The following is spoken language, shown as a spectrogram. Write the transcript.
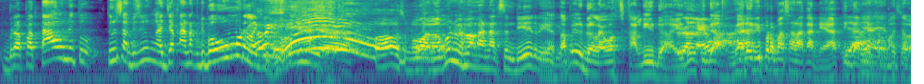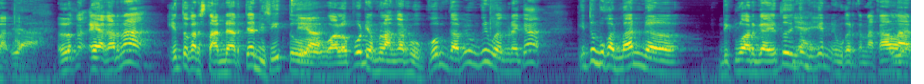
berapa tahun itu. Terus habis itu ngajak anak di bawah umur lagi. Oh, semua. Walaupun memang anak sendiri. Ya, gitu. tapi udah lewat sekali udah, itu Udah tidak lewat. nggak ada dipermasalahkan ya, tidak Iya, iya, dipermasalahkan. betul. Lo kan- ya karena itu kan standarnya di situ. Iya. Walaupun dia melanggar hukum, tapi mungkin buat mereka itu bukan bandel. Di keluarga itu itu Iya, mungkin bukan kenakalan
